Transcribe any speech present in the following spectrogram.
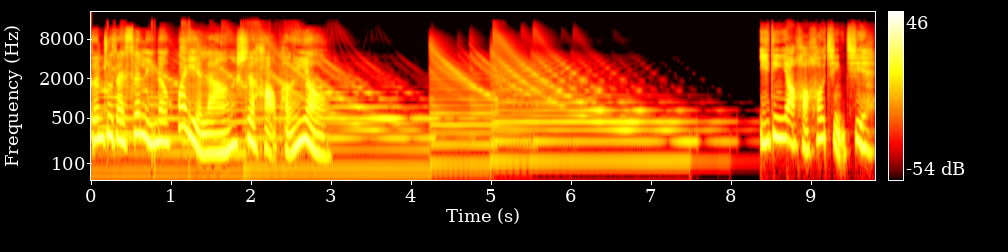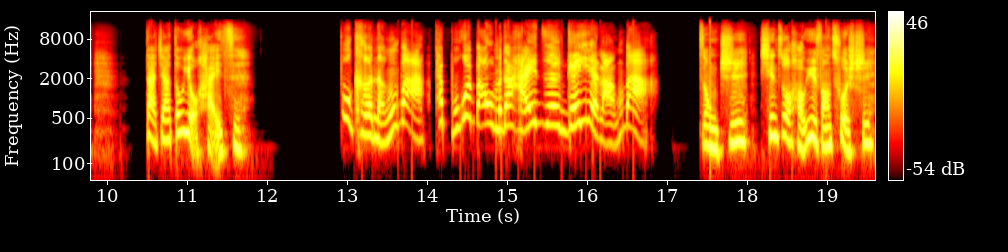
跟住在森林的坏野狼是好朋友。一定要好好警戒。大家都有孩子。不可能吧？他不会把我们的孩子给野狼吧？总之，先做好预防措施。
